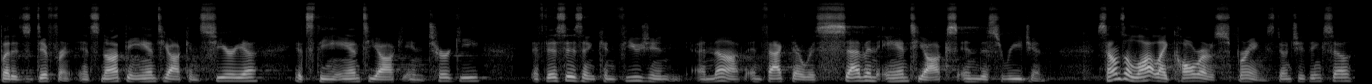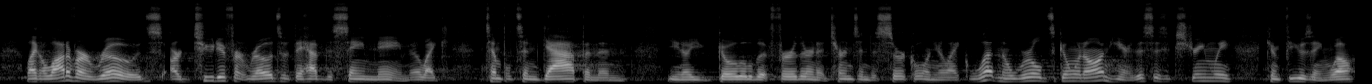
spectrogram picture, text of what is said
but it's different. It's not the Antioch in Syria, it's the Antioch in Turkey. If this isn't confusion enough, in fact, there was seven Antiochs in this region. Sounds a lot like Colorado Springs, don't you think so? Like a lot of our roads are two different roads, but they have the same name. They're like Templeton Gap, and then you know you go a little bit further and it turns into Circle, and you're like, what in the world's going on here? This is extremely confusing. Well,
